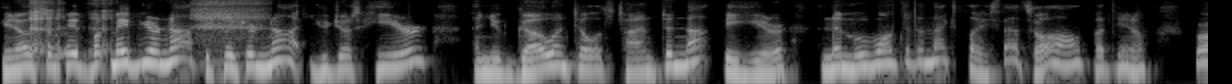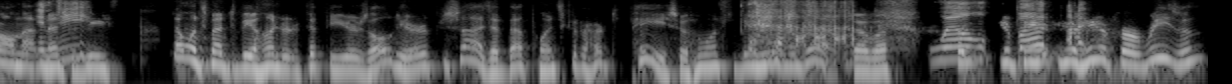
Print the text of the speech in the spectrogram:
You know, so maybe, but maybe you're not because you're not. You just here and you go until it's time to not be here, and then move on to the next place. That's all. But you know, we're all not meant to be. No one's meant to be 150 years old here. Besides, at that point, it's going to hurt to pee. So who wants to be here? So, uh, but well you're, but you're I- here for a reason.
